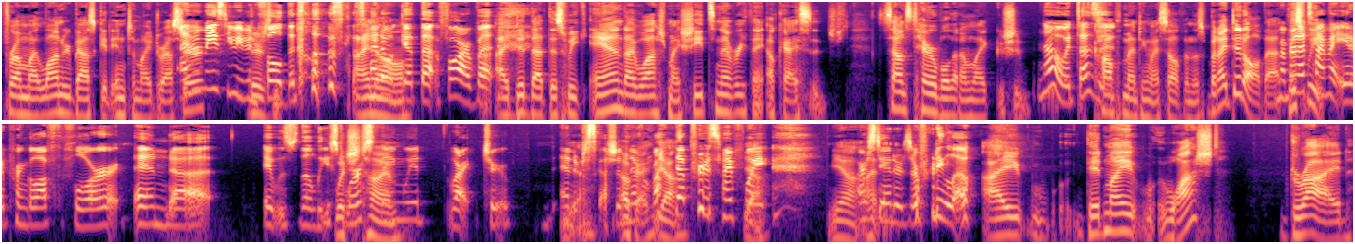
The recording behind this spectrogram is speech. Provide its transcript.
from my laundry basket into my dresser. I'm amazed you even There's- fold the clothes because I I, know. don't get that far. But I did that this week, and I washed my sheets and everything. Okay, I s- sounds terrible that I'm like should no, it doesn't. complimenting myself in this, but I did all that. Remember this that week. time I ate a Pringle off the floor and uh, it was the least Which worst time? thing we had? Right, true. End of discussion. Okay, Never mind. yeah. That proves my point. yeah, Our I- standards are pretty low. I w- did my washed, dried,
